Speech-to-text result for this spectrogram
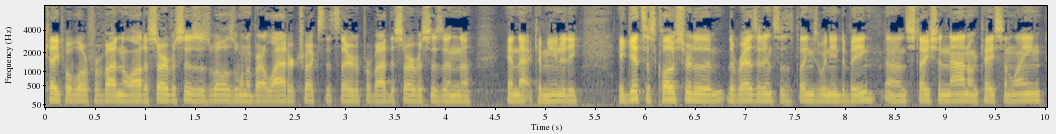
capable of providing a lot of services, as well as one of our ladder trucks that's there to provide the services in the in that community. It gets us closer to the, the residents of the things we need to be. Uh, Station Nine on Cason Lane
